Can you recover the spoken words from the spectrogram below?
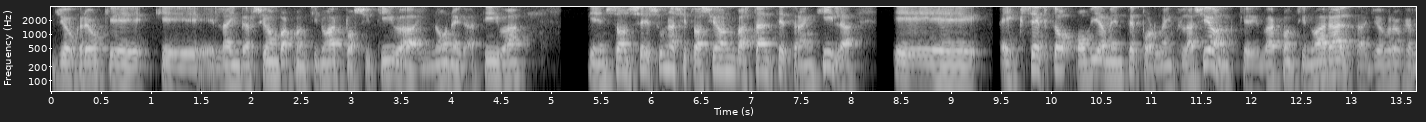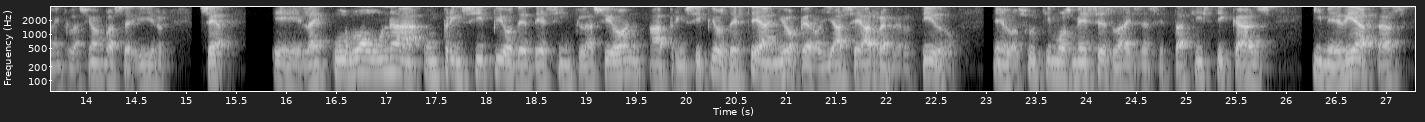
yo creo que, que la inversión va a continuar positiva y no negativa. Y entonces, una situación bastante tranquila. Eh, excepto obviamente por la inflación, que va a continuar alta. Yo creo que la inflación va a seguir, o sea, eh, hubo una, un principio de desinflación a principios de este año, pero ya se ha revertido. En los últimos meses las estadísticas inmediatas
